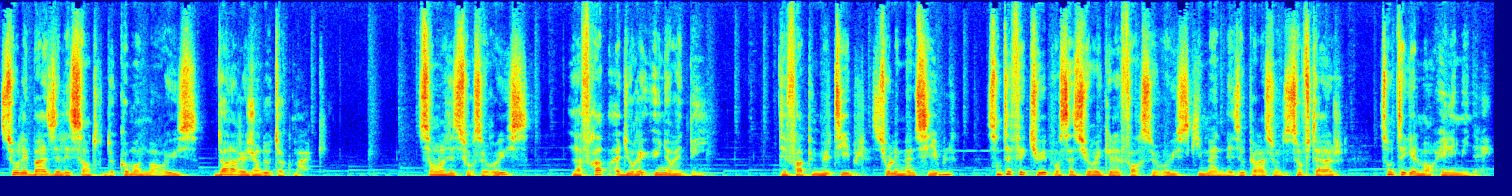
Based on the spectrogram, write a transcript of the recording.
sur les bases et les centres de commandement russes dans la région de Tokmak. Selon des sources russes, la frappe a duré une heure et demie. Des frappes multiples sur les mêmes cibles sont effectuées pour s'assurer que les forces russes qui mènent les opérations de sauvetage sont également éliminées.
